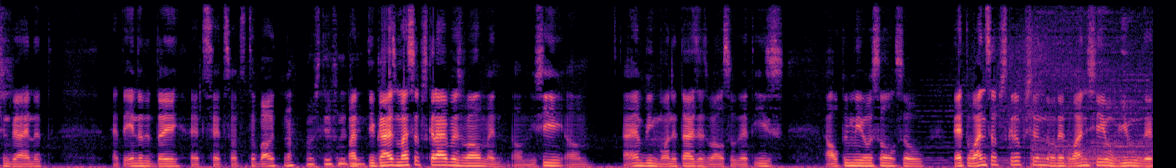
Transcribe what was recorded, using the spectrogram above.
passion behind it. At the end of the day, that's that's what it's about, no? Most definitely. But you guys must subscribe as well, man. Um, you see, um, I am being monetized as well, so that is helping me also. So that one subscription or that one share or view, that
